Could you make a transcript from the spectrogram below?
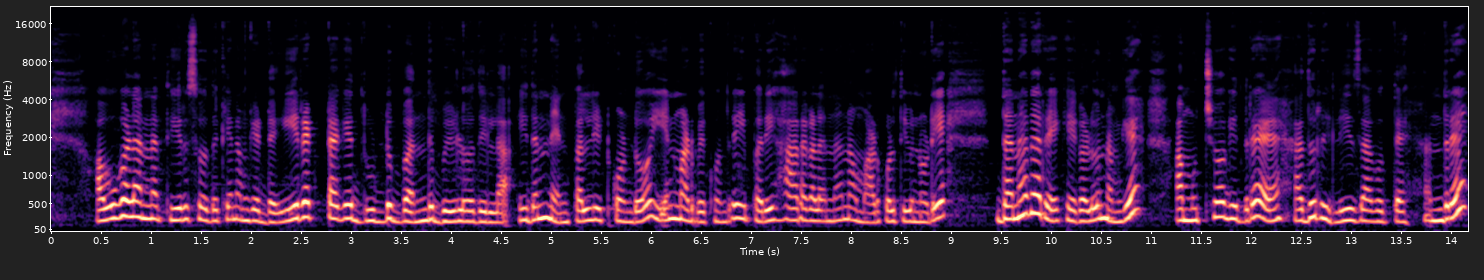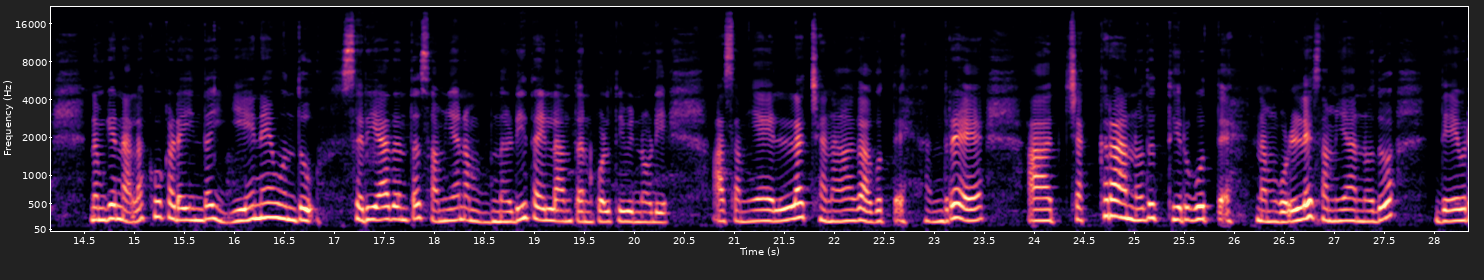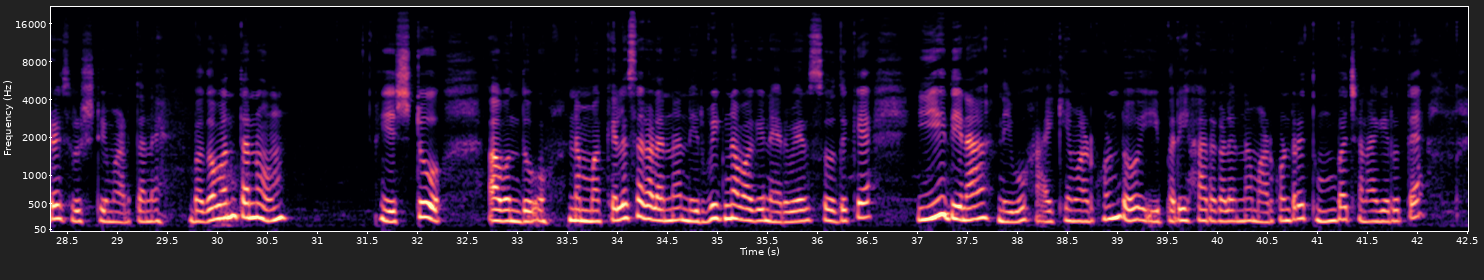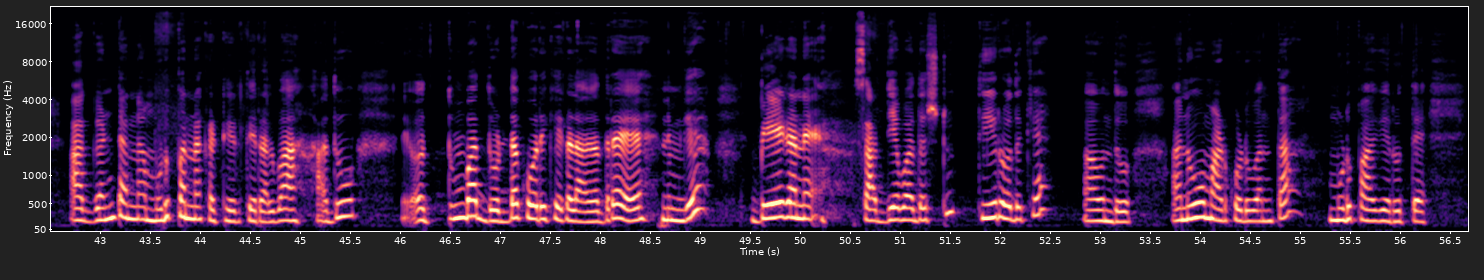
ಅವುಗಳನ್ನು ತೀರಿಸೋದಕ್ಕೆ ನಮಗೆ ಡೈರೆಕ್ಟಾಗಿ ದುಡ್ಡು ಬಂದು ಬೀಳೋದಿಲ್ಲ. ಇದನ್ನು ನೆನಪಲ್ಲಿ ಇಟ್ಕೊಂಡು ಏನು ಮಾಡಬೇಕು ಅಂದರೆ ಈ ಪರಿಹಾರಗಳನ್ನು ನಾವು ಮಾಡ್ಕೊಳ್ತೀವಿ ನೋಡಿ. ದನದ ರೇಖೆಗಳು ನಮಗೆ ಆ ಮುಚ್ಚೋಗಿದ್ರೆ ಅದು ರಿಲೀಸ್ ಆಗುತ್ತೆ. ಅಂದರೆ ನಮಗೆ ನಾಲ್ಕು ಕಡೆಯಿಂದ ಏನೇ ಒಂದು ಸರಿಯಾದಂಥ ಸಮಯ ನಮ್ಗೆ ನಡೀತಾ ಇಲ್ಲ ಅಂತ ಅಂದ್ಕೊಳ್ತೀವಿ ನೋಡಿ. ಆ ಸಮಯ ಎಲ್ಲ ಚೆನ್ನಾಗಾಗುತ್ತೆ. ಅಂದರೆ ಆ ಚಕ್ರ ಅನ್ನೋದು ತಿರುಗುತ್ತೆ. ನಮ್ಗೆ ಒಳ್ಳೆ ಸಮಯ ಅನ್ನೋದು ದೇವರೇ ಸೃಷ್ಟಿ ಮಾಡ್ತಾನೆ. ಭಗವಂತನು ಎಷ್ಟು, ಆ ಒಂದು ನಮ್ಮ ಕೆಲಸಗಳನ್ನು ನಿರ್ವಿಘ್ನವಾಗಿ ನೆರವೇರಿಸೋದಕ್ಕೆ ಈ ದಿನ ನೀವು ಆಯ್ಕೆ ಮಾಡಿಕೊಂಡು ಈ ಪರಿಹಾರಗಳನ್ನು ಮಾಡಿಕೊಂಡ್ರೆ ತುಂಬ ಚೆನ್ನಾಗಿರುತ್ತೆ. ಆ ಗಂಟನ್ನು ಮುಡುಪನ್ನು ಕಟ್ಟಿರ್ತೀರಲ್ವ? ಅದು ತುಂಬ ದೊಡ್ಡ ಕೋರಿಕೆಗಳಾದರೆ ನಿಮಗೆ ಬೇಗನೆ ಸಾಧ್ಯವಾದಷ್ಟು ತೀರೋದಕ್ಕೆ ಒಂದು ಅನುವು ಮಾಡಿಕೊಡುವಂಥ ಮುಡುಪಾಗಿರುತ್ತೆ.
